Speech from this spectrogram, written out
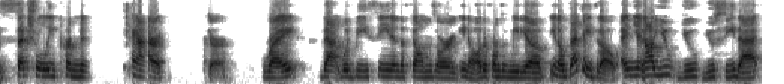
sexually permissive character. right? That would be seen in the films or, you know, other forms of media, you know, decades ago. And you know, you, you, you see that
